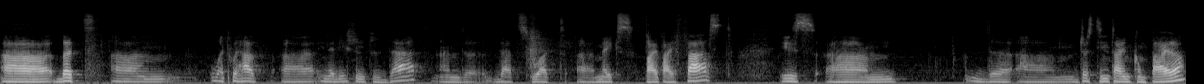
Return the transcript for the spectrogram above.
Uh, but um, what we have uh, in addition to that, and uh, that's what uh, makes PyPy fast, is um, the um, just-in-time compiler,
